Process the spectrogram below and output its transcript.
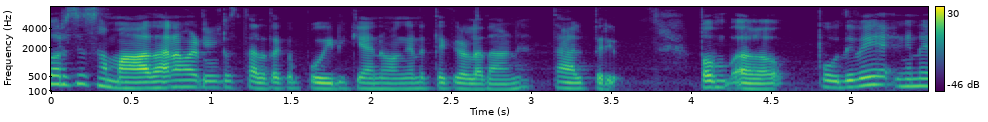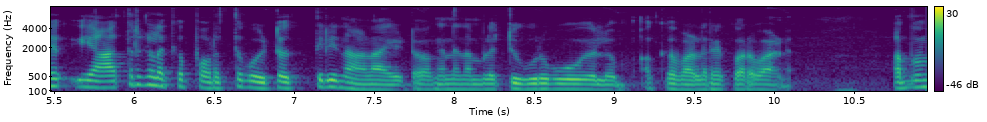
കുറച്ച് സമാധാനമായിട്ടുള്ള സ്ഥലത്തൊക്കെ പോയിരിക്കാനോ അങ്ങനത്തെയൊക്കെ ഉള്ളതാണ് താല്പര്യം. അപ്പം പൊതുവേ ഇങ്ങനെ യാത്രകളൊക്കെ പുറത്ത് പോയിട്ട് ഒത്തിരി നാളായിട്ടോ? അങ്ങനെ നമ്മൾ ടൂർ പോകലും ഒക്കെ വളരെ കുറവാണ്. അപ്പം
